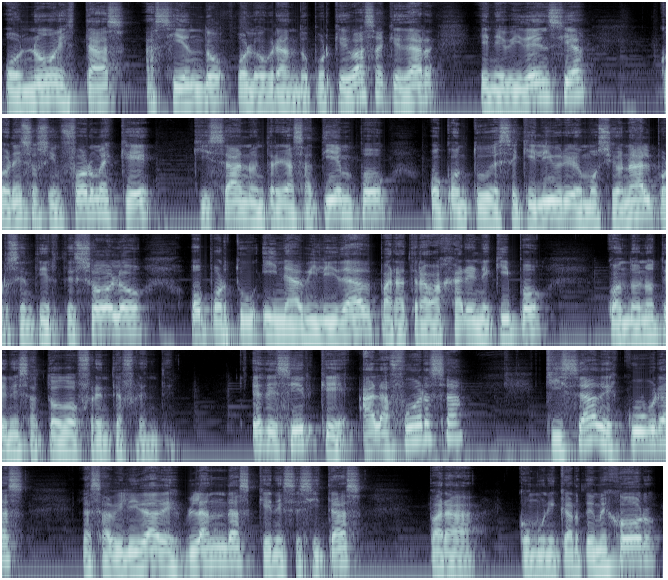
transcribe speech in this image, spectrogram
o no estás haciendo o logrando, porque vas a quedar en evidencia con esos informes que quizá no entregas a tiempo o con tu desequilibrio emocional por sentirte solo o por tu inhabilidad para trabajar en equipo cuando no tenés a todo frente a frente. Es decir, que a la fuerza quizá descubras las habilidades blandas que necesitas para comunicarte mejor,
